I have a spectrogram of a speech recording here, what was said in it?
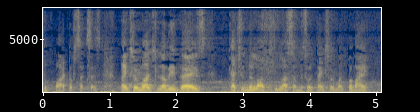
the part of success thanks very much love you guys catch you in the last last episode thanks very much bye bye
